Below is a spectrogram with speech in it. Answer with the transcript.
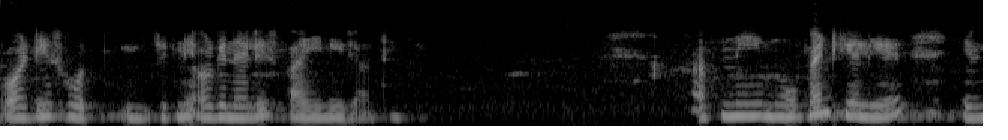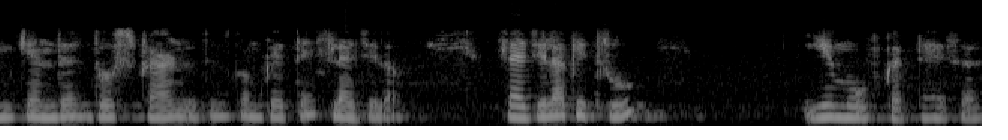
बॉडीज़ हो, जितनी ऑर्गेनेलीज पाई नहीं जाती। अपनी मूवमेंट के लिए इनके अंदर दो स्ट्रैंड होते हैं, जिसको हम कहते हैं फ्लैजिला फ्लैजिला के थ्रू ये मूव करते हैं सेल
